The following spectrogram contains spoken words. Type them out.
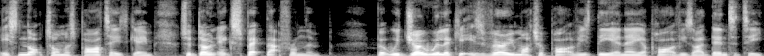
it's not Thomas Partey's game. So don't expect that from them. But with Joe Willock, it is very much a part of his DNA, a part of his identity,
